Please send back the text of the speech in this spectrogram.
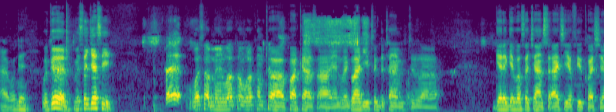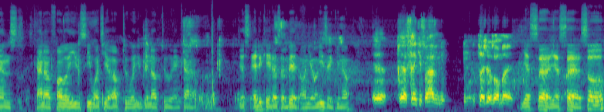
All right, we're good. We're good, Mr. Jesse. Hey, What's up, man? Welcome, welcome to our podcast, uh, and we're glad you took the time to uh, get to give us a chance to ask you a few questions, kind of follow you, see what you're up to, what you've been up to, and kind of just educate us a bit on your music, you know. yeah, yeah. Thank you for having me. The pleasure is all mine. Yes, sir. Yes, sir. So,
